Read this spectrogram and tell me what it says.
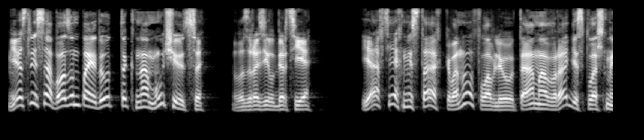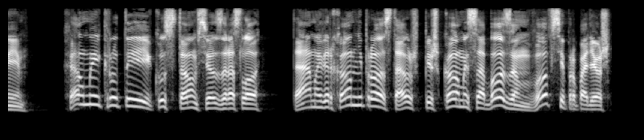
Если с обозом пойдут, так намучаются», — возразил Бертье. «Я в тех местах кабанов ловлю, там овраги сплошные. Холмы крутые, кустом все заросло. Там и верхом непросто, а уж пешком и с обозом вовсе пропадешь.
